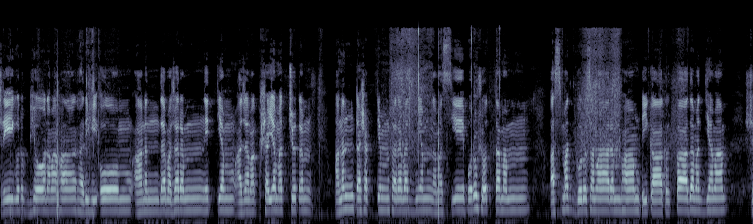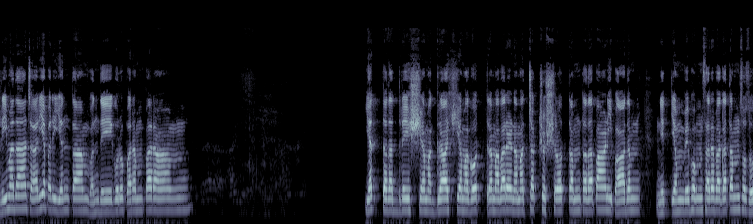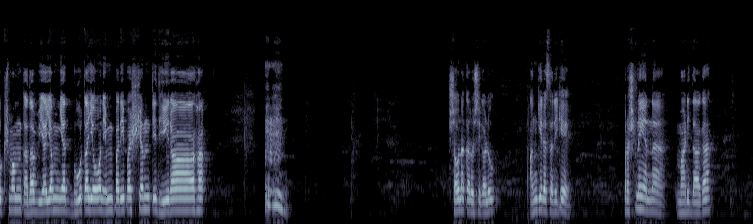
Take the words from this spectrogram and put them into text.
श्रीगुरुभ्यो नमः हरिः ॐ आनन्दमजरं नित्यम् अजमक्षयमच्युतम् अनन्तशक्तिं सर्वज्ञं नमस्ये पुरुषोत्तमम् अस्मद्गुरुसमारम्भां टीकाकृत्पादमध्यमां श्रीमदाचार्यपर्यन्तां वन्दे गुरुपरम्पराम् यत्तददृश्यमग्राह्यमगोत्रमवर्णमच्चक्षुश्रोत्रं तदपाणिपादम् नित्यं विभुं सर्वगतं सुसूक्ष्मं तदव्ययं यद्भूतयोनिं परिपश्यन्ति धीराः ಶೌನಕ ಋಷಿಗಳು ಅಂಗಿರಸರಿಗೆ ಪ್ರಶ್ನೆಯನ್ನ ಮಾಡಿದಾಗ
